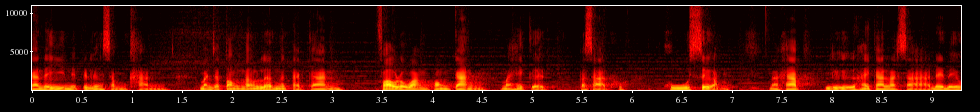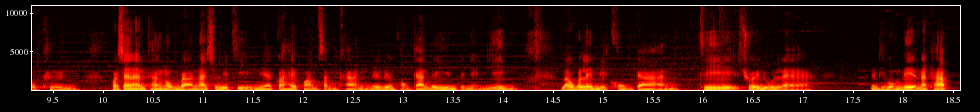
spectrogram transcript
การได้ยินเนี่ยเป็นเรื่องสำคัญ มันจะต้องต้องเริ่มตั้งแต่การเฝ้าระวังป้องกัน ไม่ให้เกิดประสาทหูเสื่อมนะครับหรือให้การรักษาได้เร็วขึ้น เพราะฉะนั้นทางโรงพยาบาลราชวิถีเนี่ยก็ให้ความสำคัญในเรื่องของการได้ยินเป็นอย่างยิ่ง เราก็เลยมีโครงการที่ช่วยดูแล อย่างที่ผมเรียนนะครับ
